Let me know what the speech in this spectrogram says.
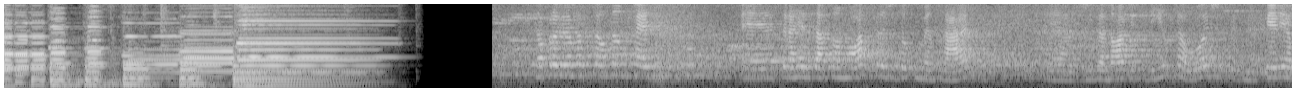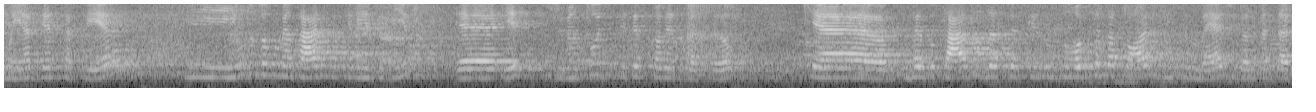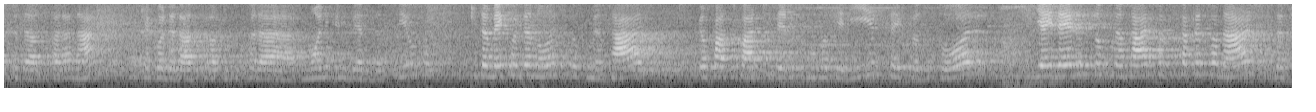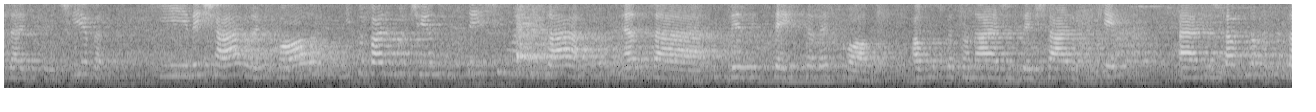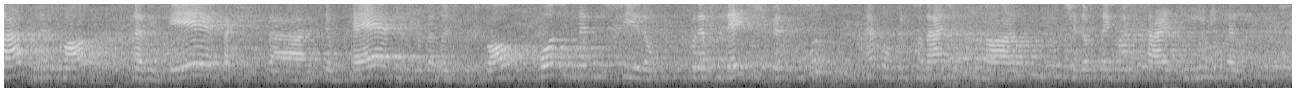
Na programação da Amped Sul é, será realizada uma mostra de documentários é, às 19h30 hoje, segunda-feira, e amanhã, terça-feira. E um dos documentários a serem exibidos é esse, Juventudes e Descolarização, que é o resultado das pesquisas do Observatório do Ensino Médio da Universidade Federal do Paraná, coordenado pela professora Mônica Ribeiro da Silva, que também coordenou esse documentário. Eu faço parte dele como roteirista e produtora, e a ideia desse documentário foi buscar personagens da cidade de Curitiba que deixaram a escola e por vários motivos sem estigmatizar essa desistência da escola. Alguns personagens deixaram porque acreditavam que não precisavam da escola para viver, para ser um rapper, jogador de futebol. Outros desistiram por acidentes de percurso, né, com personagens que nós chegamos a entrevistar em clínicas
